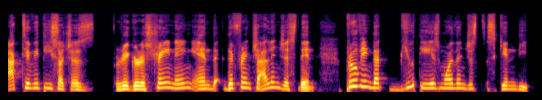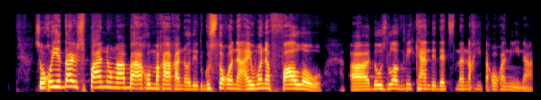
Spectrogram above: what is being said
activities such as rigorous training and different challenges din, proving that beauty is more than just skin deep. So Kuya Darbs, paano nga ba ako makakanood dito? Gusto ko na, I wanna follow uh, those lovely candidates na nakita ko kanina.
